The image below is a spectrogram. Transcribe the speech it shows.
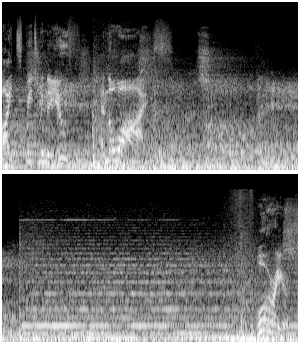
Fights between the youth and the wise. Warriors,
